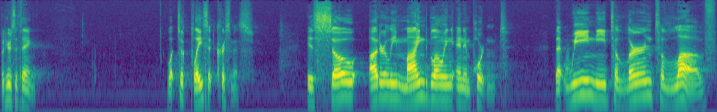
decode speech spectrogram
But here's the thing what took place at Christmas is so utterly mind blowing and important that we need to learn to love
